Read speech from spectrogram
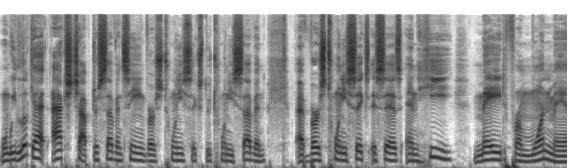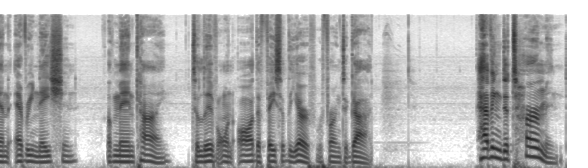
When we look at Acts chapter 17, verse 26 through 27, at verse 26, it says, And he made from one man every nation of mankind to live on all the face of the earth, referring to God having determined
